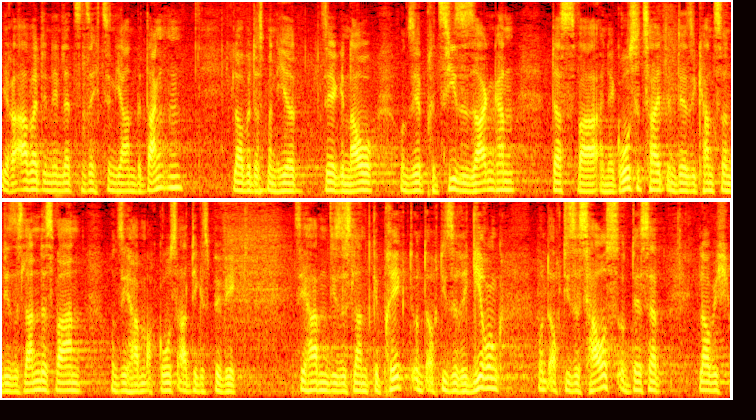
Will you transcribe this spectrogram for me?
Ihre Arbeit in den letzten 16 Jahren bedanken glaube, dass man hier sehr genau und sehr präzise sagen kann, das war eine große Zeit, in der Sie Kanzlerin dieses Landes waren und Sie haben auch Großartiges bewegt. Sie haben dieses Land geprägt und auch diese Regierung und auch dieses Haus. Und deshalb, glaube ich,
